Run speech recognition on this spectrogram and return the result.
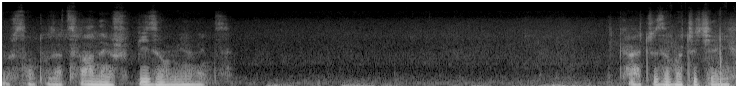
Już są tu zacwane, już widzą mnie, więc... Ciekawe, czy zobaczycie ich.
